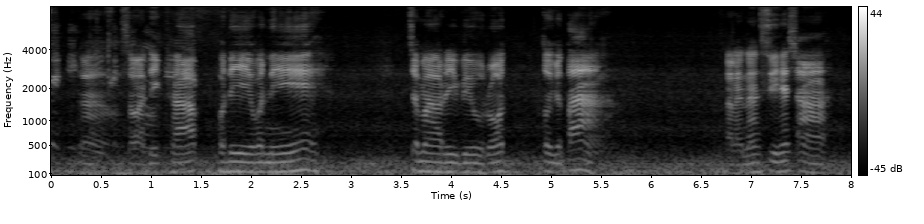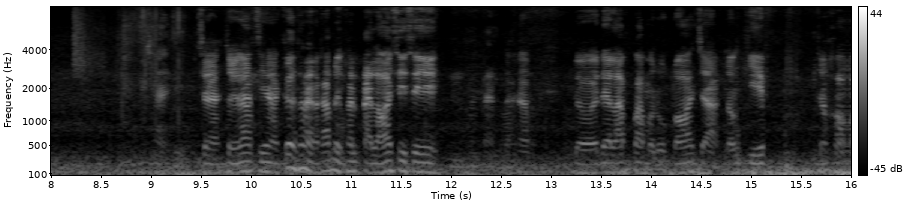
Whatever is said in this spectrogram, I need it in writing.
7อีกอ่า40สวัสดีครับ พอดีวันนี้จะมารีวิวรถ Toyota อะไรนะ CHR ใช่พี่ใช่ไหม Toyota CHR เครื่องเท่าไหร่นะครับ 1,800 cc หนึ่งพันแปดร้อยนะครับ โดยได้รับความอนุเคราะห์จากน้องกิฟต์เจ้าของ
